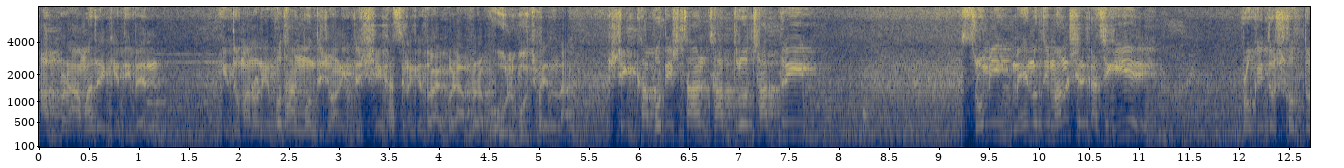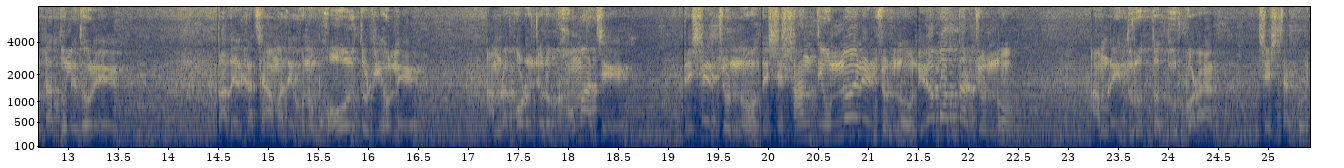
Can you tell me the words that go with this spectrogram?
আপনারা আমাদেরকে দিবেন। কিন্তু মাননীয় প্রধানমন্ত্রী জননেত্রী শেখ হাসিনাকে দয়া করে আপনারা ভুল বুঝবেন না। শিক্ষা প্রতিষ্ঠান, ছাত্র, ছাত্রী, শ্রমিক, মেহনতি মানুষের কাছে গিয়ে প্রকৃত সত্যটা তুলে ধরে তাদের কাছে আমাদের কোনো ভুল ত্রুটি হলে আমরা করজোর ক্ষমা চেয়ে দেশের জন্য, দেশের শান্তি উন্নয়নের জন্য, নিরাপত্তার জন্য আমরা এই দূরত্ব দূর করার চেষ্টা করি।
